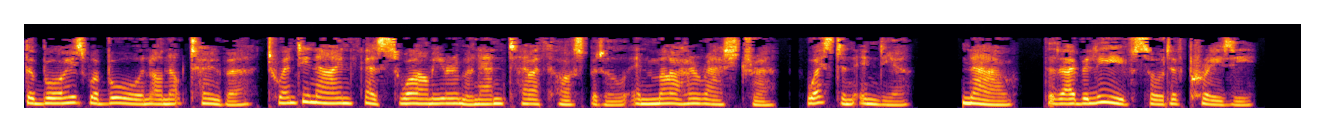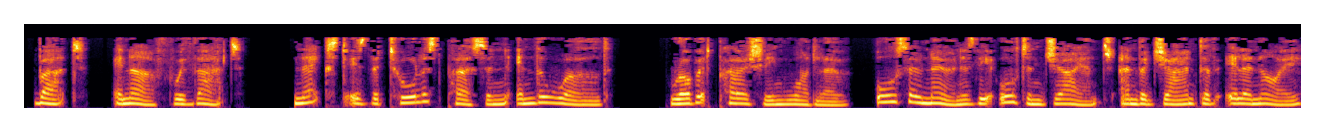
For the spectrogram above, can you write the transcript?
The boys were born on October 29 at Swami Ramanantath Hospital in Maharashtra, Western India. Now, that I believe sort of crazy. But, enough with that. Next is the tallest person in the world. Robert Pershing Wadlow, also known as the Alton Giant and the Giant of Illinois,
